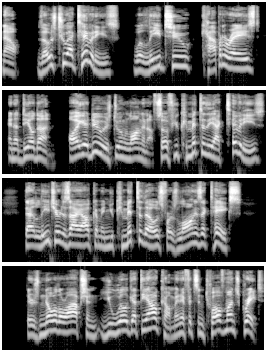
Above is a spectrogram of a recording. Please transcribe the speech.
Now, those two activities will lead to capital raised and a deal done. All you gotta do is do them long enough. So if you commit to the activities that lead to your desired outcome and you commit to those for as long as it takes, there's no other option. You will get the outcome. And if it's in 12 months, great.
